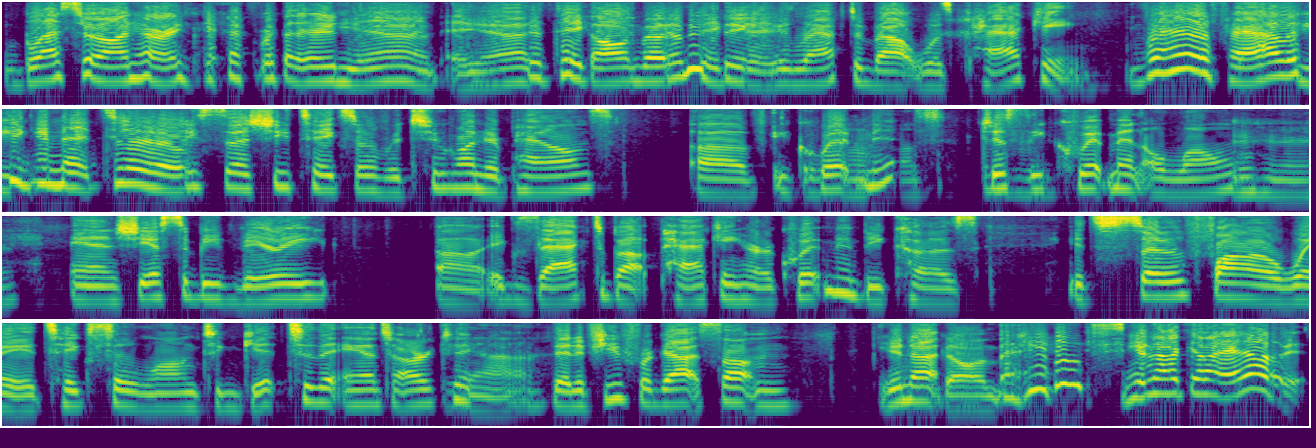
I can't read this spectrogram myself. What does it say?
bless her on her endeavor. Yeah, yeah. To take all The other thing we laughed about was packing. Yes, I was thinking that too. She says she takes over 200 pounds of equipment, Wow. just equipment alone. Mm-hmm. And she has to be very uh, exact about packing her equipment because it's so far away. It takes so long to get to the Antarctic Yeah. that if you forgot something, you're not going back. You're not gonna have it,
